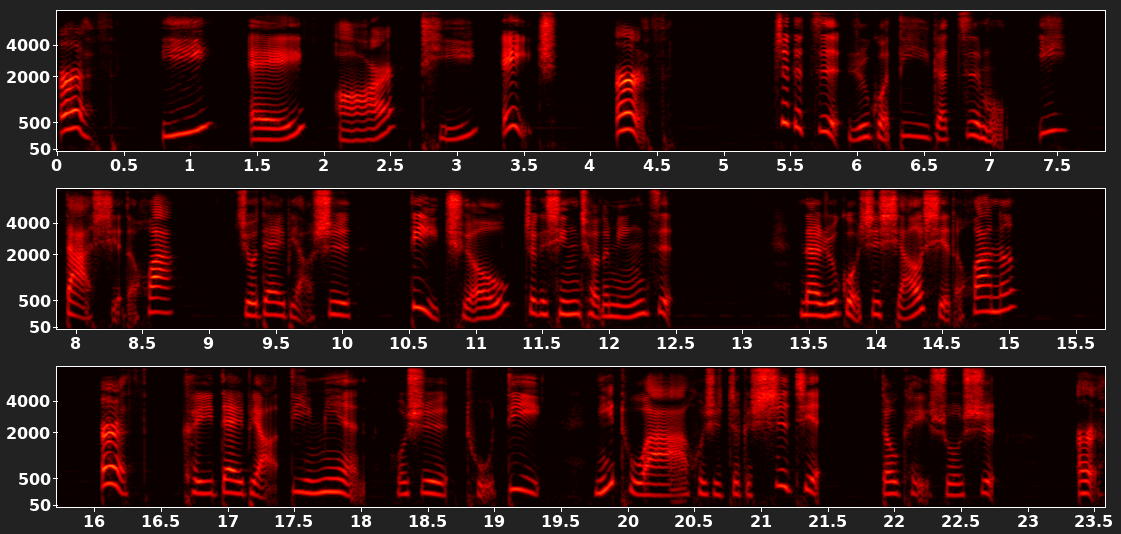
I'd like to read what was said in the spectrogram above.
Earth, E A R T H, earth 这个字，如果第一个字母一 大写的话，就代表是地球这个星球的名字。那如果是小写的话呢？Earth 可以代表地面，或是土地、泥土啊，或是这个世界，都可以说是 Earth。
